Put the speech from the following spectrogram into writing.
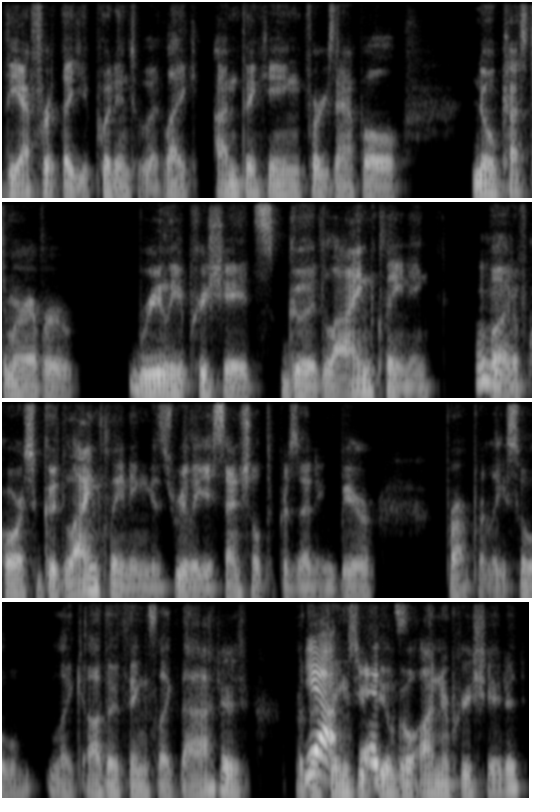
the effort that you put into it? Like, I'm thinking, for example, no customer ever really appreciates good line cleaning, but Mhm. of course, good line cleaning is really essential to presenting beer properly. So, like other things like that, or are there Yeah, things you feel go unappreciated?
